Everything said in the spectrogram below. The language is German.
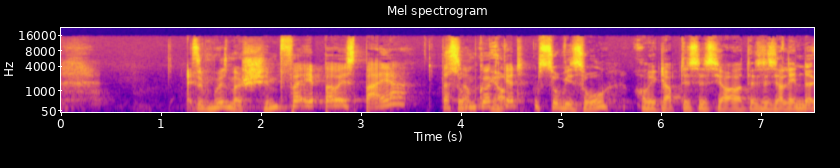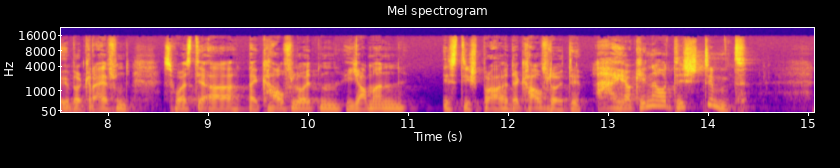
Also, muss man schimpfen, etwa als Bayer? dass so, es einem gut ja, geht? Sowieso, aber ich glaube, das ist ja, das ist ja länderübergreifend. Das heißt ja auch bei Kaufleuten, jammern ist die Sprache der Kaufleute. Ah ja, genau, das stimmt.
